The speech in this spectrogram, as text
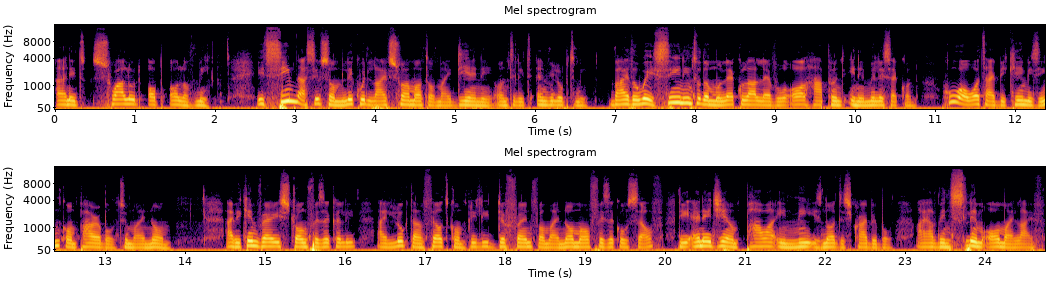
and it swallowed up all of me. It seemed as if some liquid life swam out of my DNA until it enveloped me. By the way, seeing into the molecular level all happened in a millisecond. Who or what I became is incomparable to my norm. I became very strong physically. I looked and felt completely different from my normal physical self. The energy and power in me is not describable. I have been slim all my life,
